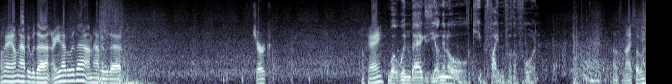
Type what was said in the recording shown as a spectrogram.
Okay, I'm happy with that. Are you happy with that? I'm happy with that. Jerk. Okay. Well, windbags young and old keep fighting for the fort. That's nice of him.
